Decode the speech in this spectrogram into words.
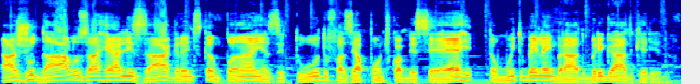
ajudá-los a realizar grandes campanhas e tudo, fazer a ponte com a BCR. Então muito bem lembrado. Obrigado, querido.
